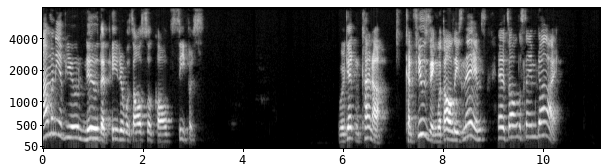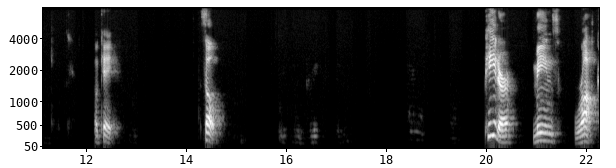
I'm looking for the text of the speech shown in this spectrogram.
How many of you knew that Peter was also called Cephas? We're getting kind of confusing with all these names, and it's all the same guy. Okay. So, Peter means rock.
